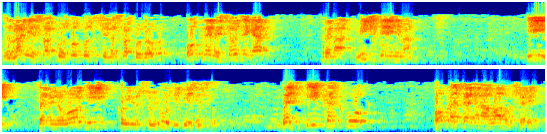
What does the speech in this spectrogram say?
Zabranjuje svako zlo postiče na svako dobro okrene se od njega prema mišljenjima i terminologiji koju su ljudi izmislili. Bez ikakvog obraćanja na Allahov šarijet.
